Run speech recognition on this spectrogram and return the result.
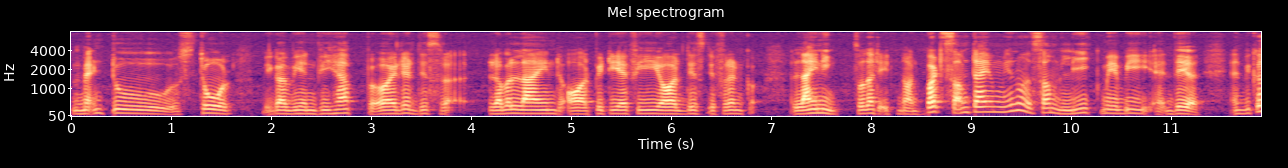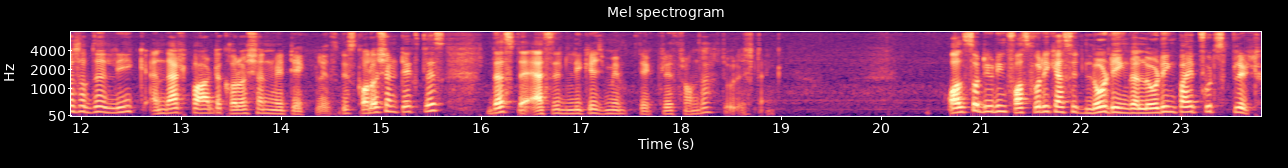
meant to store because when we have provided this rubber lined or PTFE or this different lining so that it not. But sometime you know some leak may be uh, there and because of the leak and that part the corrosion may take place. This corrosion takes place thus the acid leakage may take place from the storage tank. Also during phosphoric acid loading, the loading pipe could split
